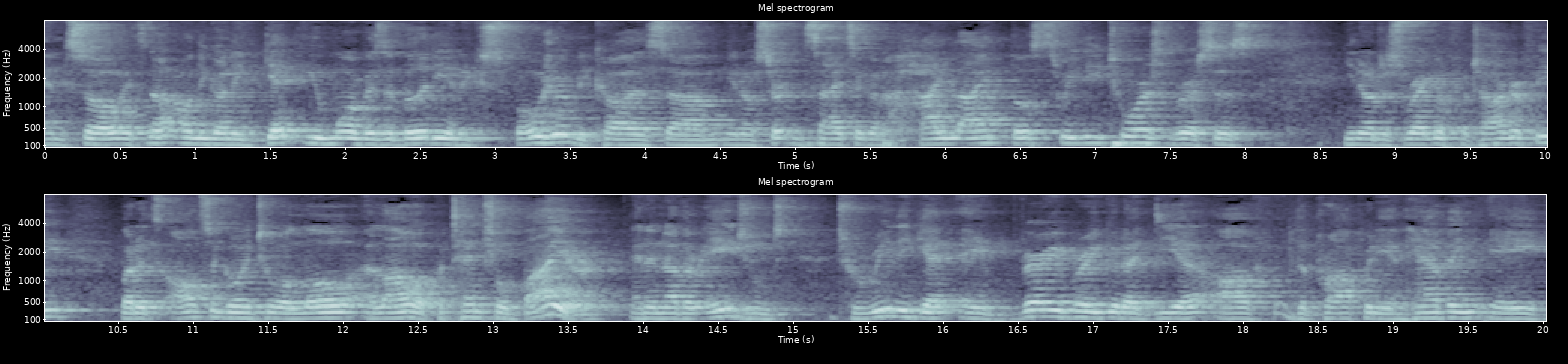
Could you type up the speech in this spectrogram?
And so it's not only going to get you more visibility and exposure because um, you know certain sites are going to highlight those 3D tours versus you know, just regular photography, but it's also going to allow, allow a potential buyer and another agent to really get a very, very good idea of the property and having a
